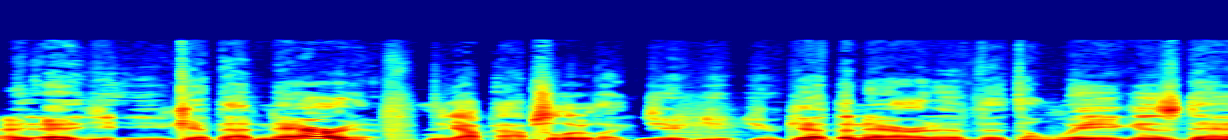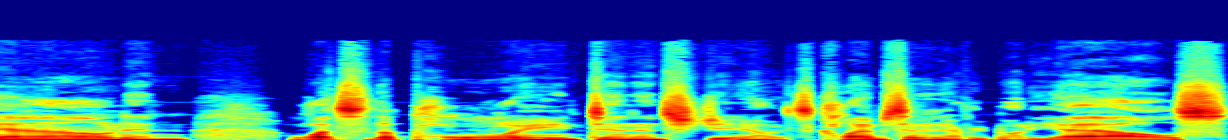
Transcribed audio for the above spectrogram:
It, it, you get that narrative. Yep, absolutely. You, you you get the narrative that the league is down and what's the point? And it's you know it's Clemson and everybody else.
